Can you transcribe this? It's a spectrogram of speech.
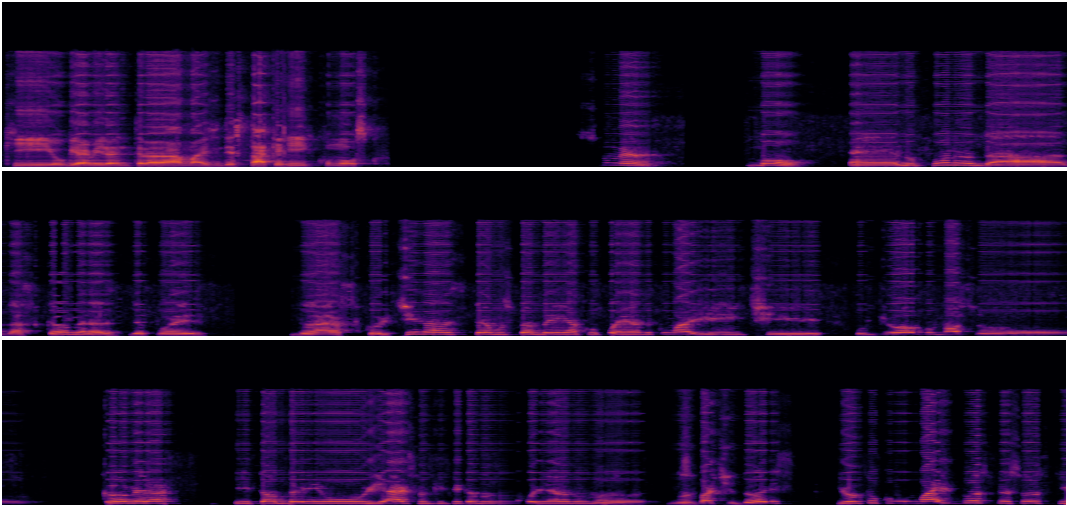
que o Guilherme entrará mais em destaque aqui conosco. Sumemo. Bom, é, no fundo da, das câmeras, depois das cortinas, temos também acompanhando com a gente o Diogo, nosso câmera, e também o Gerson, que fica nos apoiando no, nos bastidores junto com mais duas pessoas que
